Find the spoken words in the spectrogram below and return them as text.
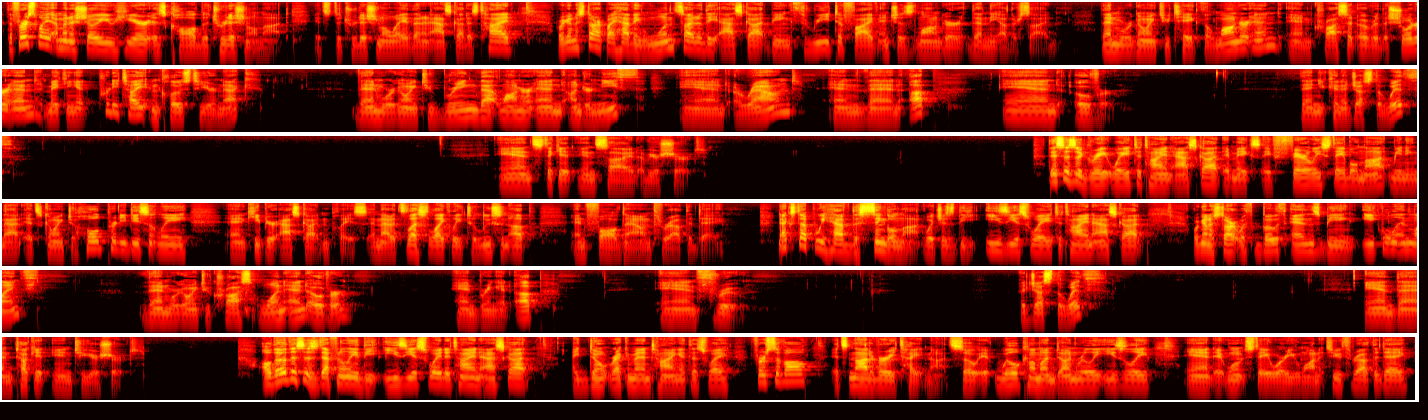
The first way I'm going to show you here is called the traditional knot. It's the traditional way that an ascot is tied. We're going to start by having one side of the ascot being three to five inches longer than the other side. Then we're going to take the longer end and cross it over the shorter end, making it pretty tight and close to your neck. Then we're going to bring that longer end underneath and around, and then up and over. Then you can adjust the width and stick it inside of your shirt. This is a great way to tie an ascot. It makes a fairly stable knot, meaning that it's going to hold pretty decently and keep your ascot in place, and that it's less likely to loosen up and fall down throughout the day. Next up, we have the single knot, which is the easiest way to tie an ascot. We're going to start with both ends being equal in length. Then we're going to cross one end over and bring it up and through. Adjust the width and then tuck it into your shirt. Although this is definitely the easiest way to tie an ascot, I don't recommend tying it this way. First of all, it's not a very tight knot, so it will come undone really easily and it won't stay where you want it to throughout the day.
